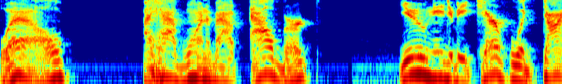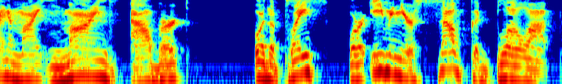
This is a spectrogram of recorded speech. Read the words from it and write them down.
Well, I have one about Albert. You need to be careful with dynamite and mines, Albert, or the place or even yourself could blow up.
